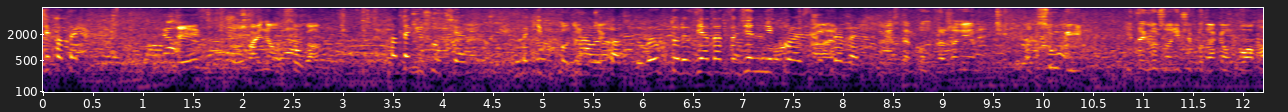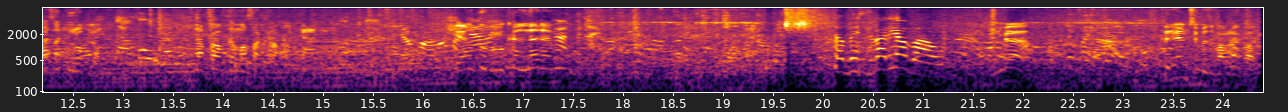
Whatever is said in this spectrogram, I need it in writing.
Gdzie kotek? Fajna obsługa. Kotek już uciekł. Taki Kotek mały uciekł. kot tu był, który zjada codziennie królewskie Ale krewetki. jestem pod wrażeniem obsługi i tego, że oni się potrafią połapać, co tu robią. Naprawdę masakra. Ja tu był kelnerem. To byś zwariował, Nie. Klienci by zwariowali.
